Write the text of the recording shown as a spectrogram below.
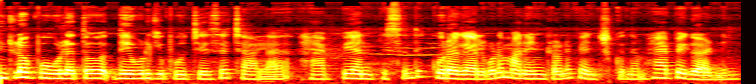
ఇంట్లో పువ్వులతో దేవుడికి పూజ చేస్తే చాలా హ్యాపీ అనిపిస్తుంది. కూరగాయలు కూడా మన ఇంట్లోనే పెంచుకుందాం. Happy gardening.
